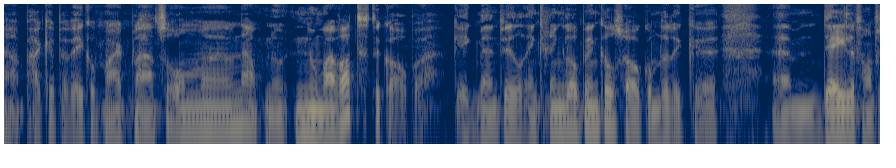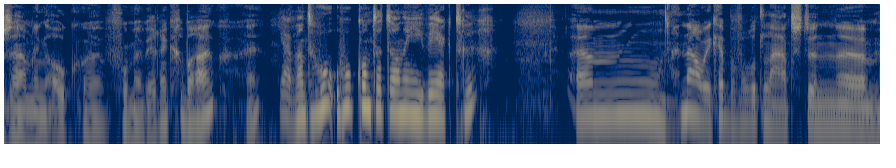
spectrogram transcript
nou, een paar keer per week op marktplaats om, eh, nou, no- noem maar wat te kopen. Ik ben veel in kringloopwinkels, ook omdat ik eh, ehm, delen van verzamelingen ook eh, voor mijn werk gebruik. Hè. Ja, want hoe, hoe komt dat dan in je werk terug? Ehm, nou, ik heb bijvoorbeeld laatst een, ehm,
